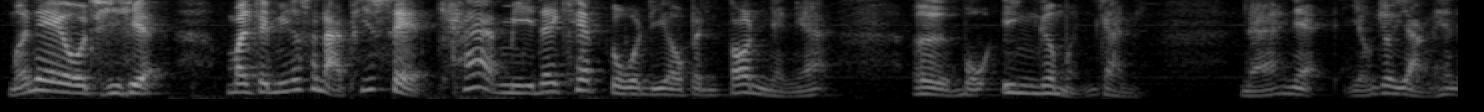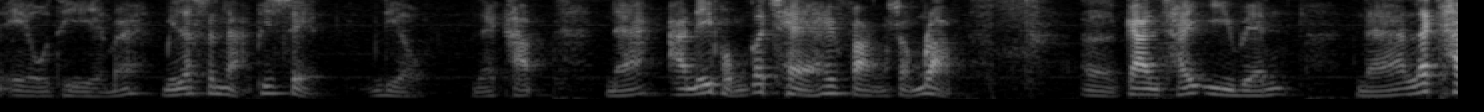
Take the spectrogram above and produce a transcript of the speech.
เหมือน AOT อะมันจะมีลักษณะพิเศษแค่มีได้แค่ตัวเดียวเป็นต้นอย่างเงี้ยเออโบอิงก็เหมือนกัน นะเนี่ยยกตัวอย่างเช่น AOT เห็นไหมมีลักษณะพิเศษเดียวนะครับนะอันนี้ผมก็แชร์ให้ฟังสำหรับการใช้อีเวนต์นะและใคร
